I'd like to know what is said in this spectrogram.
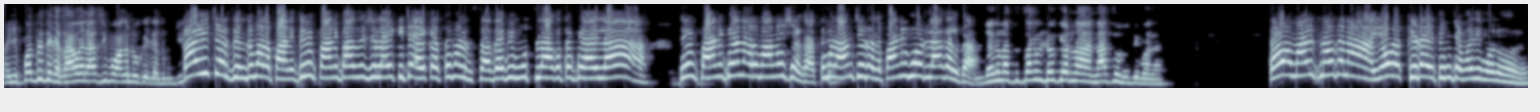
म्हणजे पद्धत आहे का? जावायला अशी वागणूक आहे का तुमची? काय विचारते ना तुम्हाला पाणी? तुम्ही पाणी पाजायची लायकीचे आहे का? तुम्हाला साधा बी मूत लागतो प्यायला. तुम्ही पाणी पिणार माणूस आहे का? तुम्हाला आमच्या इकडे पाणी गोड लागल का? लग्नात तर चांगलं डोक्यावर ना नाचत होती मला. तेव्हा माहीत नव्हतं ना एवढा किडा आहे तुमच्या मध्ये म्हणून.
